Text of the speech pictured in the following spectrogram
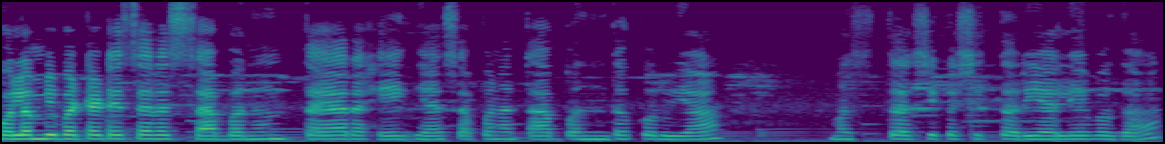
कोलंबी बटाट्याचा रस्सा बनवून तयार आहे. गॅस आपण आता बंद करूया. मस्त अशी कशी तरी आली बघा.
